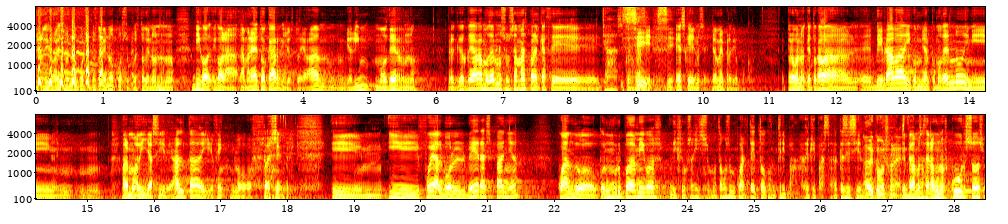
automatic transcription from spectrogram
yo no digo eso, no, por supuesto que no, por supuesto que no, no, no. Digo, digo la, la manera de tocar, yo estudiaba violín moderno, pero creo que ahora moderno se usa más para el que hace jazz y cosas Sí, así. sí. Es que, no sé, yo me perdí un poco. Pero bueno, que tocaba, eh, vibraba y con mi arco moderno y mi mm, almohadilla así de alta y, en fin, lo, lo de siempre. Y, y fue al volver a España cuando con un grupo de amigos dijimos, oye, si montamos un cuarteto con tripa, a ver qué pasa, a ver qué se siente. A ver cómo suena esto. Empezamos a hacer algunos cursos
